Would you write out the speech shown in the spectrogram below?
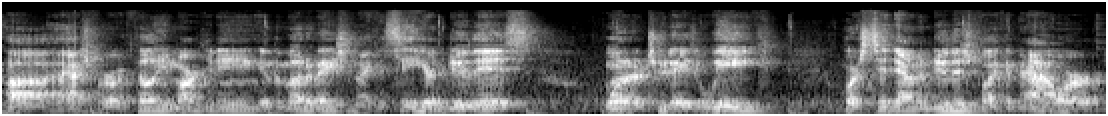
Uh, as for affiliate marketing and the motivation, I can sit here and do this one or two days a week or sit down and do this for like an hour,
